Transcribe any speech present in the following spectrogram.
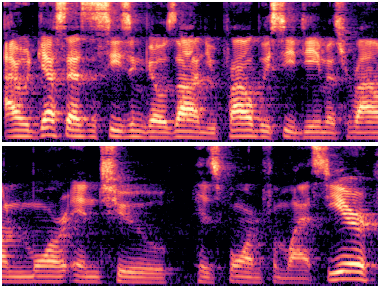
I would guess as the season goes on, you probably see Demus round more into his form from last year.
